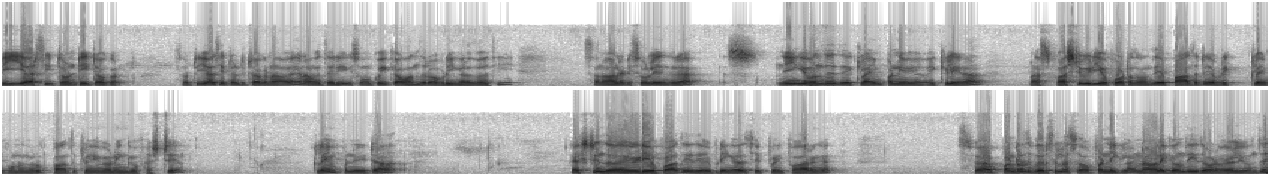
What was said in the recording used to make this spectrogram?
TRC twenty token so TRC twenty டோக்கனாகவே நமக்கு தெரியும். ஸோ குயிக்காக வந்துடும் அப்படிங்கிறத பற்றி ஸோ நான் ஆல்ரெடி சொல்லியிருக்கிறேன் நீங்கள் வந்து இது கிளைம் பண்ணி வைக்கலைன்னா நான் ஃபஸ்ட் வீடியோ போட்டதை வந்து பார்த்துட்டு எப்படி கிளைம் பண்ணுங்கிறது பார்த்து கிளைம் பண்ணிங்க ஃபஸ்ட்டு கிளைம் பண்ணிட்டா நெக்ஸ்ட் இந்த வீடியோ பார்த்து இது எப்படிங்கிறத செக் பண்ணி பாருங்கள் ஸ்வாப் பண்ணுறது பெருசில் ஸ்வாப் பண்ணிக்கலாம். நாளைக்கு வந்து இதோட வேல்யூ வந்து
